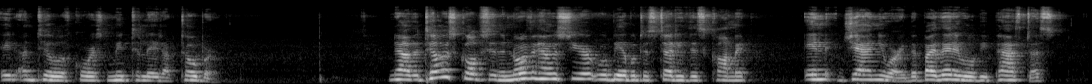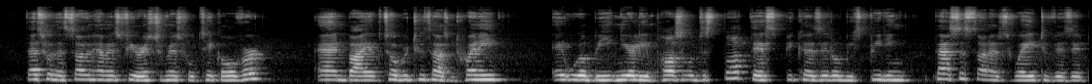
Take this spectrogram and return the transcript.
it until, of course, mid to late October. Now, the telescopes in the northern hemisphere will be able to study this comet in January, but by then it will be past us. That's when the southern hemisphere instruments will take over, and by October 2020, it will be nearly impossible to spot this because it'll be speeding past the sun on its way to visit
